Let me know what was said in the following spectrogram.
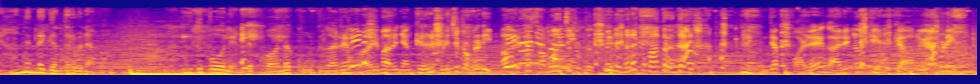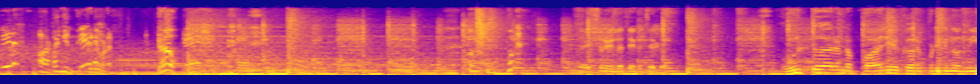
ഞാൻ നിന്റെ ഗന്ധർവനാവാം. ഇതുപോലെ എന്റെ പല കൂട്ടുകാരെ മാറി ഞാൻ കയറി പിടിച്ചിട്ടുണ്ടടി. അവരൊക്കെ സമ്മതിച്ചിട്ടുണ്ട്. പിന്നെ നിനക്ക് മാത്രം എന്താ നിന്റെ പഴയ കാര്യങ്ങളൊക്കെ എനിക്ക് അറിയാമടി. അടങ്ങി ഇവിടെ. ഡോ. ജയശ്രീയിലത്തേക്ക് ചെല്ലും. വീട്ടുകാരന്റെ ഭാര്യയെ കയറി പിടിക്കുന്നത് നീ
